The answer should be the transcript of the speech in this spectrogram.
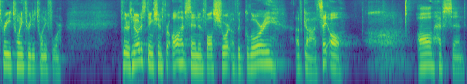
3 23 to 24. For there is no distinction, for all have sinned and fall short of the glory of God. Say all. All, all have sinned.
